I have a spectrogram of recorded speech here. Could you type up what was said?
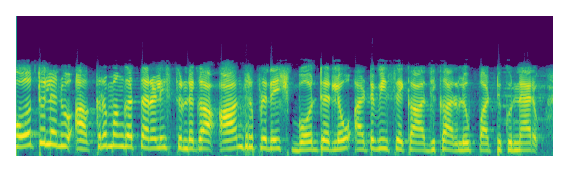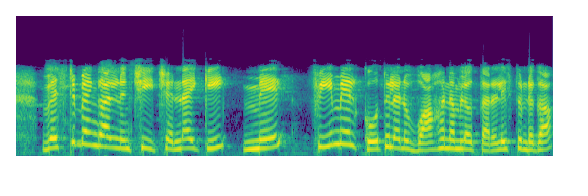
కోతులను అక్రమంగా తరలిస్తుండగా ఆంధ్రప్రదేశ్ బోర్డర్లో అటవీశాఖ అధికారులు పట్టుకున్నారు. వెస్ట్ బెంగాల్ నుంచి చెన్నైకి మేల్ ఫీమేల్ కోతులను వాహనంలో తరలిస్తుండగా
